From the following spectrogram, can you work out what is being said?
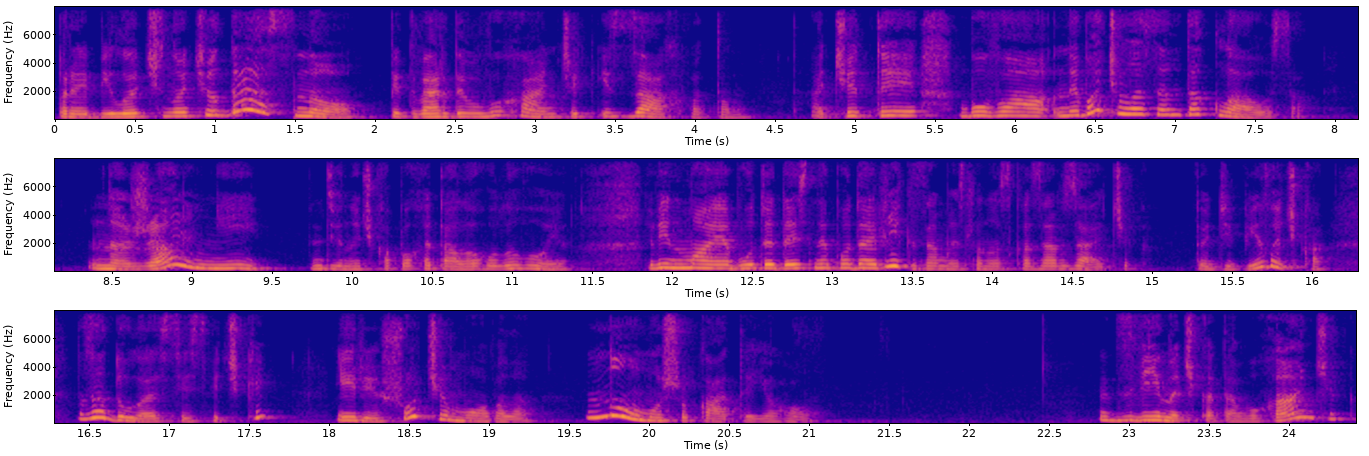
Прибілочно чудесно, підтвердив вуханчик із захватом. А чи ти, бува, не бачила Санта Клауса? На жаль, ні, дзвіночка похитала головою. Він має бути десь неподалік, замислено сказав зайчик. Тоді білочка задула всі свічки і рішуче мовила Нумо шукати його. Дзвіночка та вуханчик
